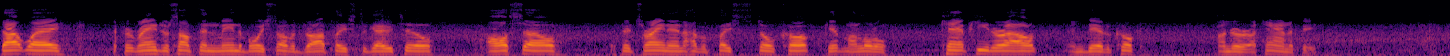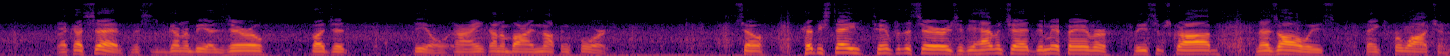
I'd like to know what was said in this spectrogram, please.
That way, if it rains or something, me and the boys still have a dry place to go to. Also, if it's raining, I have a place to still cook, get my little camp heater out, and be able to cook under a canopy. Like I said, this is going to be a zero budget deal. I ain't going to buy nothing for it. So, hope you stay tuned for the series. If you haven't yet, do me a favor, please subscribe. And as always, thank you for watching.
